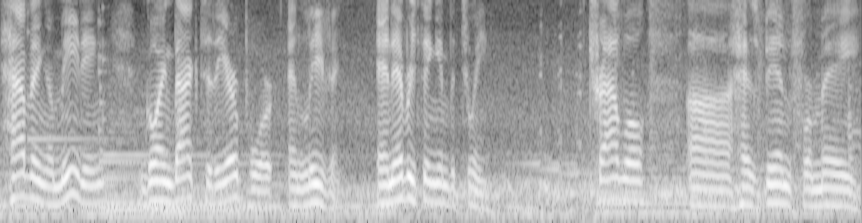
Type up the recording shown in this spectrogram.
having a meeting, going back to the airport, and leaving, and everything in between. Travel uh, has been for me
